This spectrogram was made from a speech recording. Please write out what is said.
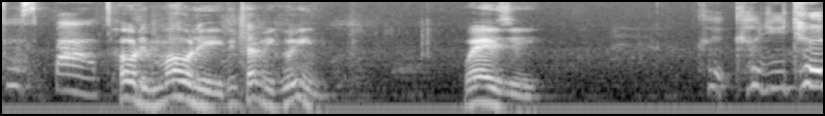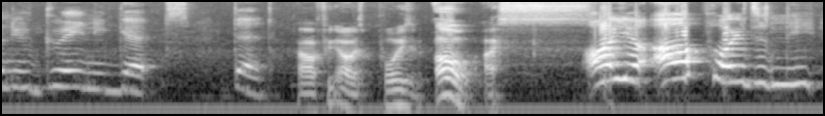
That's bad. Holy moly, it turned me green. Where is he? Could, could you turn your green and get dead? Oh, I think I was poisoned. Oh, I. S- Oh, you are poisoned.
